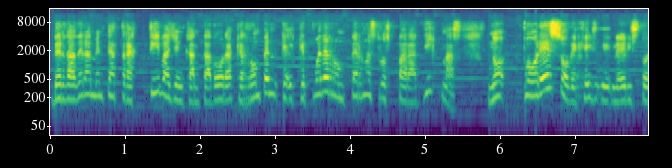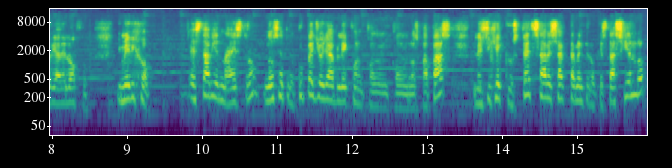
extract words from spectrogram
verdaderamente atractiva y encantadora que rompen, que, que puede romper nuestros paradigmas, ¿no? Por eso dejé leer Historia del Ojo. Y me dijo, está bien, maestro, no se preocupe, yo ya hablé con, con, los papás, les dije que usted sabe exactamente lo que está haciendo,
